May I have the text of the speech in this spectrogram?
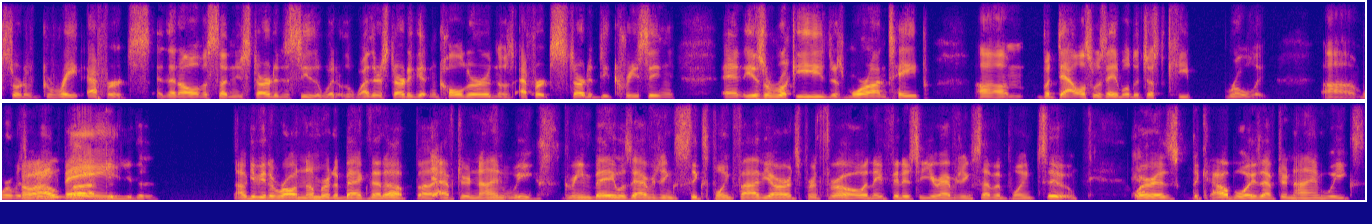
sort of great efforts. And then all of a sudden, you started to see the, the weather started getting colder, and those efforts started decreasing. And he is a rookie. There's more on tape, um, but Dallas was able to just keep rolling. Um, where with Oh, Green I'll, uh, I'll Bay, give you the I'll give you the raw number to back that up. Uh, Yeah. After nine weeks, Green Bay was averaging 6.5 yards per throw, and they finished the year averaging 7.2. Yeah. Whereas the Cowboys, after nine weeks,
